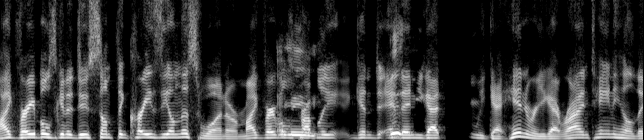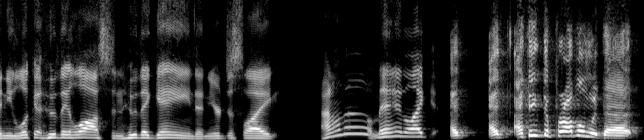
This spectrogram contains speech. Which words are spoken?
Mike Vrabel's going to do something crazy on this one, or Mike Vrabel's I mean, probably going to. And it, then you got we got Henry, you got Ryan Tannehill. Then you look at who they lost and who they gained, and you're just like, I don't know, man. Like, I, I, I think the problem with that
